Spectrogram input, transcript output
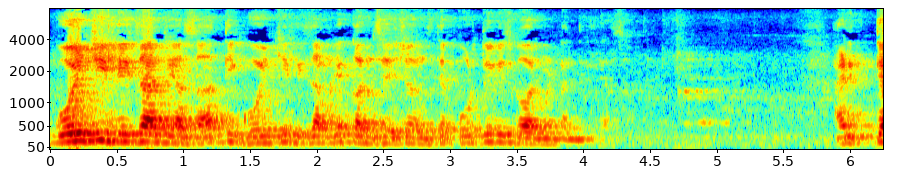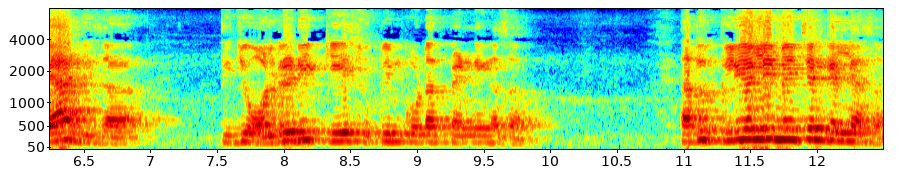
गोंयची लिजां जी आसा ती गोंयची लिजां म्हणजे कन्सेशन ते पोर्तुगीज गव्हर्मेंटान दिल्ली आसा. आनी त्या लिजां तिची ऑलरेडी केस सुप्रीम कोर्टात पेंडींग आसा तातूंत क्लियरली मेन्शन केल्लें आसा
